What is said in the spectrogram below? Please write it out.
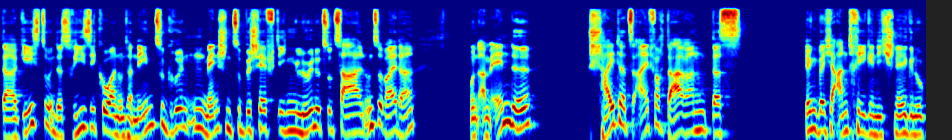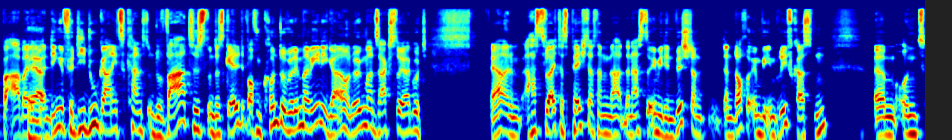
da gehst du in das Risiko, ein Unternehmen zu gründen, Menschen zu beschäftigen, Löhne zu zahlen und so weiter. Und am Ende scheitert es einfach daran, dass irgendwelche Anträge nicht schnell genug bearbeitet ja. werden, Dinge, für die du gar nichts kannst und du wartest und das Geld auf dem Konto wird immer weniger und irgendwann sagst du, ja gut, ja, dann hast du vielleicht das Pech, dass dann, dann hast du irgendwie den Wisch dann, dann doch irgendwie im Briefkasten ähm, und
